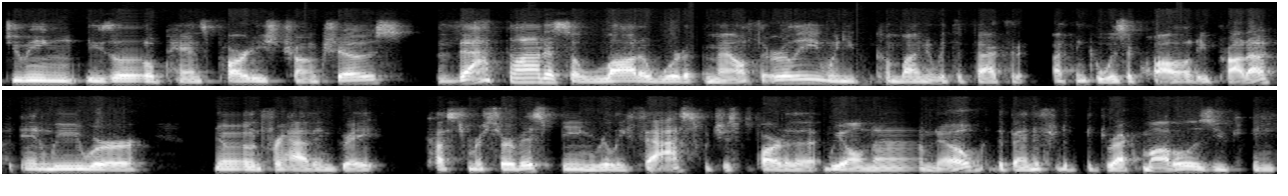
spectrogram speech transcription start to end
doing these little pants parties, trunk shows, that got us a lot of word of mouth early when you combine it with the fact that I think it was a quality product and we were known for having great customer service, being really fast, which is part of the we all now know. The benefit of the direct model is you can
